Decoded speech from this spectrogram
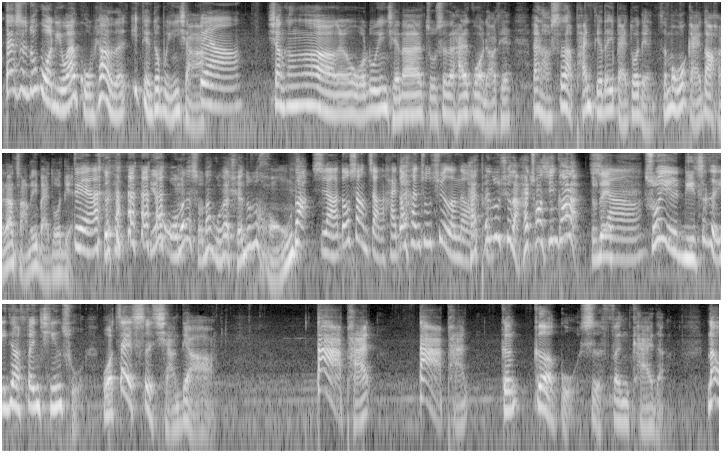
但是如果你玩股票的人，一点都不影响啊。对啊。像刚刚啊，我录音前呢，主持人还在跟我聊天，哎，老师啊，盘跌了一百多点，怎么我感觉到好像涨了一百多点？对啊。因为我们的手上股票全都是红的。是啊，都上涨，还都喷出去了呢。还喷出去了，还创新高了，对不对？是啊。所以你这个一定要分清楚。我再次强调啊，大盘，大盘。跟个股是分开的，那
